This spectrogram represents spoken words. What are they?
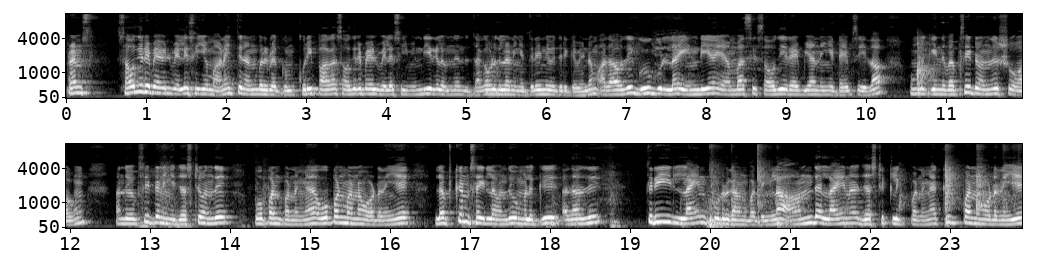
ஃப்ரெண்ட்ஸ் சவுதி அரேபியாவில் வேலை செய்யும் அனைத்து நண்பர்களுக்கும் குறிப்பாக சவுதி அரேபியாவில் வேலை செய்யும் இந்தியர்கள் வந்து இந்த தகவல்களை நீங்கள் தெரிந்து வைத்திருக்க வேண்டும். அதாவது கூகுளில் இந்தியா எம்பாசி சவுதி அரேபியா நீங்கள் டைப் செய்தால் உங்களுக்கு இந்த வெப்சைட் வந்து ஷோ ஆகும். அந்த வெப்சைட்டை நீங்கள் ஜஸ்ட்டு வந்து ஓப்பன் பண்ணுங்கள் ஓப்பன் பண்ண உடனேயே லெஃப்ட் ஹேண்ட் சைடில் வந்து உங்களுக்கு அதாவது த்ரீ லைன் போட்டிருக்காங்க பார்த்தீங்களா அந்த லைனை ஜஸ்ட்டு கிளிக் பண்ணுங்கள் கிளிக் பண்ண உடனேயே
